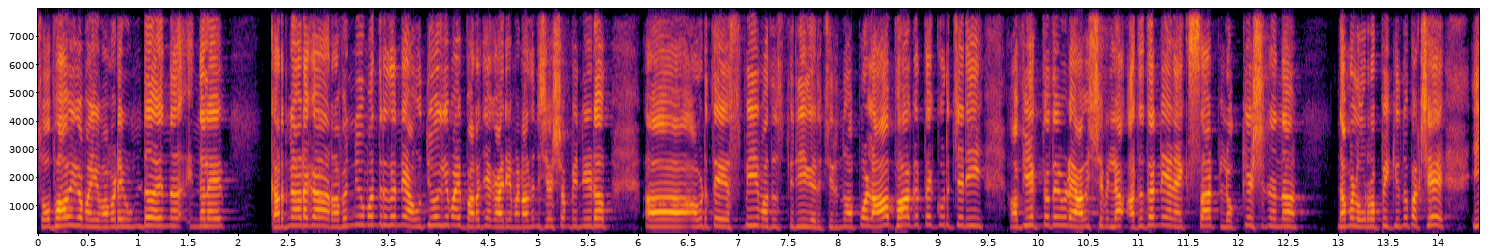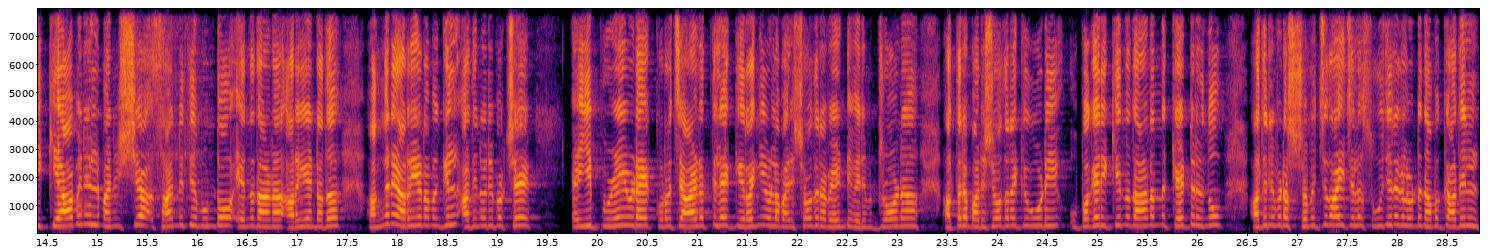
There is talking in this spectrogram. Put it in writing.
സ്വാഭാവികമായും അവിടെ ഉണ്ട് എന്ന് ഇന്നലെ കർണാടക റവന്യൂ മന്ത്രി തന്നെ ഔദ്യോഗികമായി പറഞ്ഞ കാര്യമാണ്. അതിനുശേഷം പിന്നീട് അവിടുത്തെ എസ് പിയും അത് സ്ഥിരീകരിച്ചിരുന്നു. അപ്പോൾ ആ ഭാഗത്തെക്കുറിച്ച് ഇനി അവ്യക്തതയുടെ ആവശ്യമില്ല. അത് തന്നെയാണ് എക്സാക്ട് ലൊക്കേഷൻ എന്ന് നമ്മൾ ഉറപ്പിക്കുന്നു. പക്ഷേ ഈ ക്യാബിനിൽ മനുഷ്യ സാന്നിധ്യമുണ്ടോ എന്നതാണ് അറിയേണ്ടത്. അങ്ങനെ അറിയണമെങ്കിൽ അതിനൊരു പക്ഷേ ഈ പുഴയുടെ കുറച്ച് ആഴത്തിലേക്ക് ഇറങ്ങിയുള്ള പരിശോധന വേണ്ടി വരും. ഡ്രോണ് അത്തരം പരിശോധനയ്ക്ക് കൂടി ഉപകരിക്കുന്നതാണെന്ന് കേട്ടിരുന്നു. അതിനിവിടെ ശ്രമിച്ചതായി ചില സൂചനകളുണ്ട്. നമുക്ക് അതിൽ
